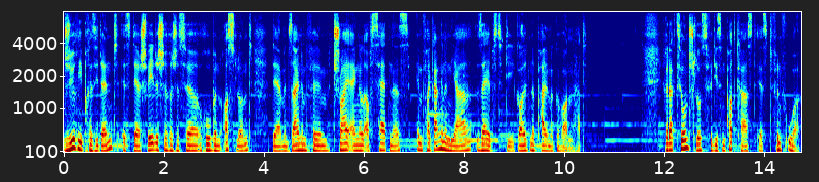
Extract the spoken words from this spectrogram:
Jurypräsident ist der schwedische Regisseur Ruben Oslund, der mit seinem Film Triangle of Sadness im vergangenen Jahr selbst die Goldene Palme gewonnen hat. Redaktionsschluss für diesen Podcast ist 5 Uhr.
